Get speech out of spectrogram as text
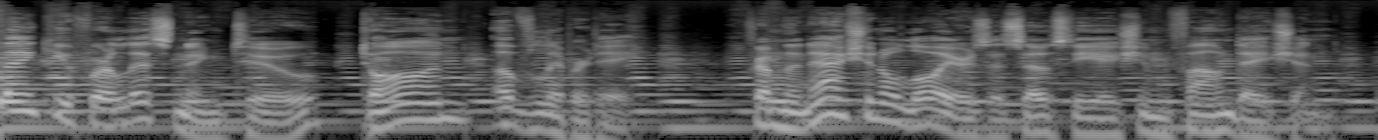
Thank you for listening to Dawn of Liberty from the National Lawyers Association Foundation.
